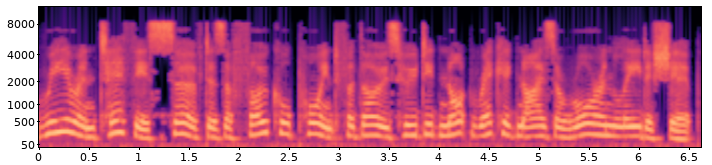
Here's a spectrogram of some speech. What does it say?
Rhea and Tethys served as a focal point for those who did not recognize Auroran leadership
